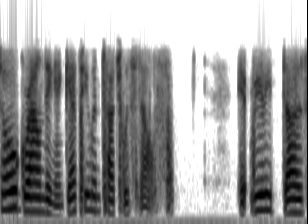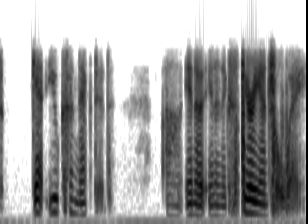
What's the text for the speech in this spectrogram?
so grounding and gets you in touch with self. It really does get you connected uh, in a in an experiential way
